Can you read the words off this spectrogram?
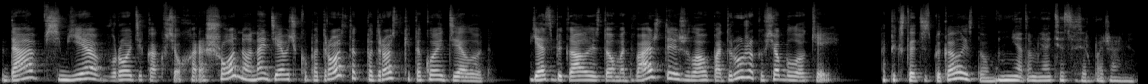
Да, в семье вроде как все хорошо, но она девочка-подросток, подростки такое делают. Я сбегала из дома дважды, жила у подружек, и все было окей. А ты, кстати, сбегала из дома? Нет, у меня отец азербайджанец.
